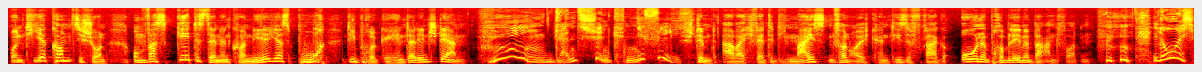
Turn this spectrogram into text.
Und hier kommt sie schon. Um was geht es denn in Cornelias Buch Die Brücke hinter den Sternen? Hm, ganz schön knifflig. Stimmt, aber ich wette, die meisten von euch können diese Frage ohne Probleme beantworten. Los,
